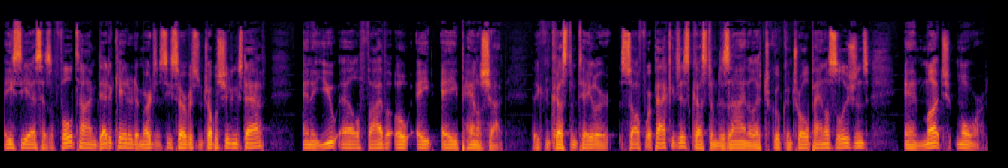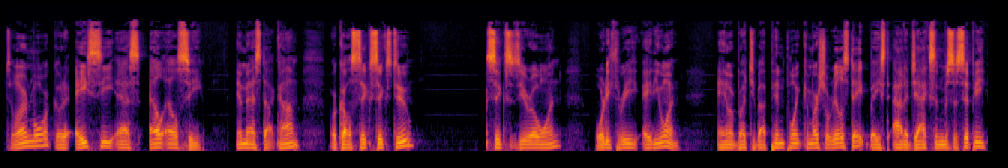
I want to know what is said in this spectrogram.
ACS has a full time dedicated emergency service and troubleshooting staff and a UL 508A panel shop. They can custom tailor software packages, custom design electrical control panel solutions, and much more. To learn more, go to acsllcms.com or call 662 601 4381. And we're brought to you by Pinpoint Commercial Real Estate, based out of Jackson, Mississippi.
